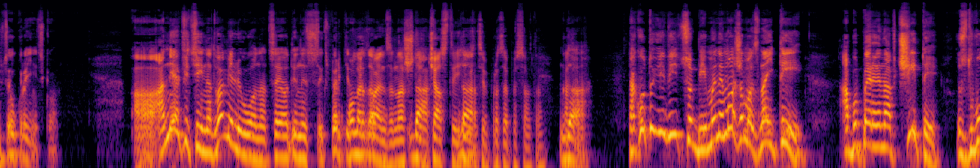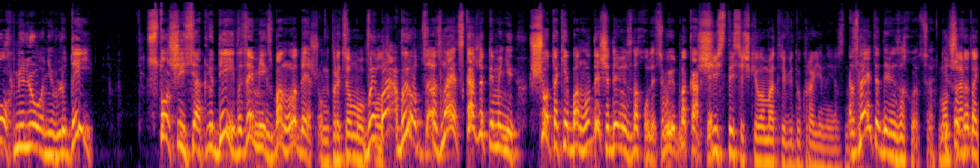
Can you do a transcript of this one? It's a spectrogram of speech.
всеукраїнського. А, неофіційно 2 мільйона. Це один із експертів. Олег. Пензе, наш Да, частий да. гість, про це писав. Так. Да. Так от уявіть собі, ми не можемо знайти або перенавчити з 2 мільйонів людей 160 людей і веземо їх з Бангладешу. При цьому Ви, пол- ба- ви от знаєте, скажете мені, що таке Бангладеш і де він знаходиться? Ви от на карті. 6 тисяч кілометрів від України, я знаю. Знаєте, де він знаходиться? Ну, І що це, це таке?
